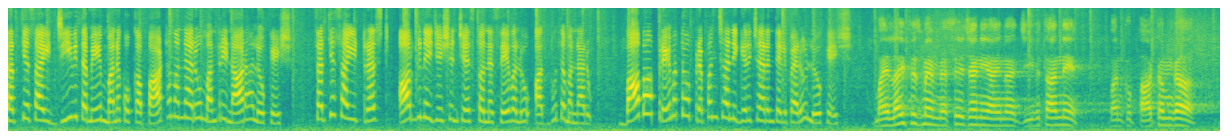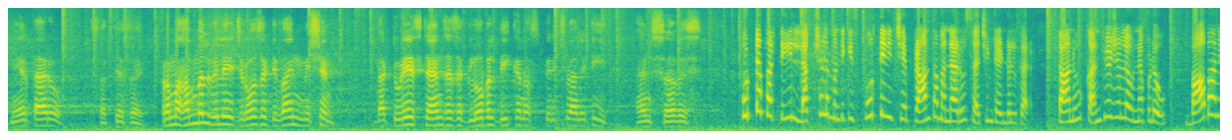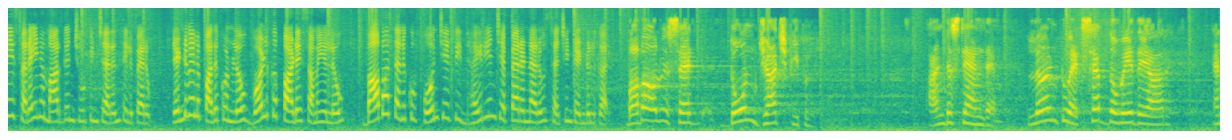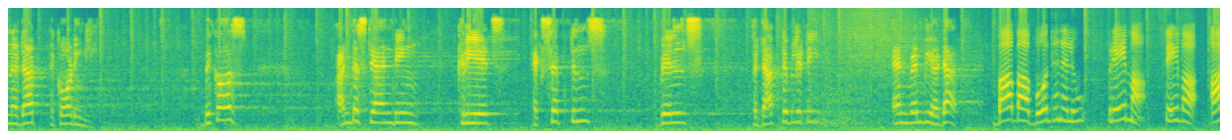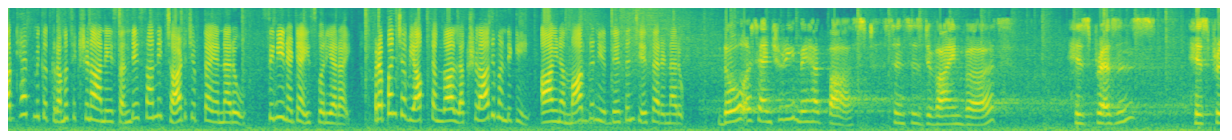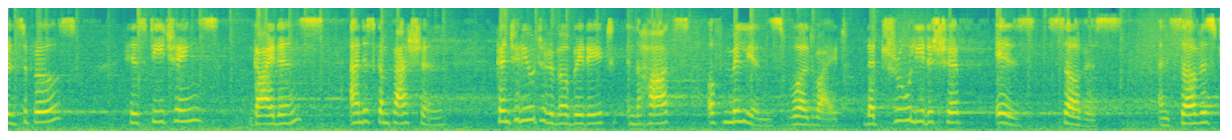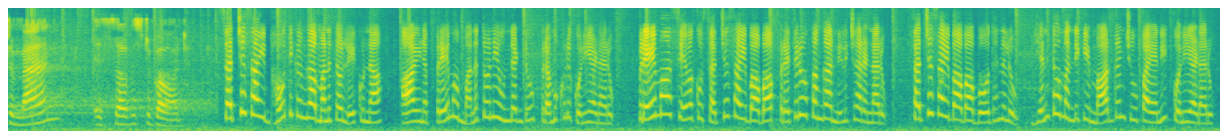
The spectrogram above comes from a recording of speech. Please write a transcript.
సత్యసాయి జీవితమే మనకొక పాఠమన్నారు మంత్రి నారా లోకేష్. సత్యసాయి ట్రస్ట్ ఆర్గనైజేషన్ చేస్తోన్న సేవలు అద్భుతమన్నారు. బాబా ప్రేమతో ప్రపంచాన్ని గెలిచారని తెలిపారు Lokesh. My life is my message అని ఆయన జీవితాన్ని మనకు పాఠంగా నేర్పారు Sathya Sai. From humble village rose a divine machine that today stands as a global beacon of spirituality and service Puttaparthi లక్షల మందికి స్ఫూర్తినిచ్చే ప్రాంతమన్నారు సచిన్ టెండూల్కర్. తాను కన్ఫ్యూజన్లో ఉన్నప్పుడు బాబానే సరైన మార్గం చూపించారని తెలిపారు. రెండు వేల పదకొండులో వరల్డ్ కప్ ఆడే సమయంలో బాబా తనకు ఫోన్ చేసి ధైర్యం చెప్పారన్నారు Sachin Tendulkar. always said, don't judge people, understand them, learn to accept the way they are and adapt accordingly. Because understanding creates acceptance, builds adaptability, and when we adapt, Baba బోధనలు ప్రేమ సేవ ఆధ్యాత్మిక క్రమశిక్షణ అనే సందేశాన్ని చాటి చెప్తాయన్నారు సినీ నటి ఐశ్వర్యారాయ్ ప్రపంచ వ్యాప్తంగా లక్షలాది మందికి ఆయన మార్గనిర్దేశం చేశారన్నారు Though a century may have passed since his divine birth, his presence, his principles, his teachings, guidance, and his compassion continue to reverberate in the hearts of millions worldwide. That true leadership is service, and service to man is service to God. Sathya Sai భౌతికంగా మనతో లేకున్నా ఆయన ప్రేమ మనతోనే ఉందంటూ ప్రముఖులు కొనియాడారు ప్రేమ సేవకు సత్యసాయిబాబా ప్రతిరూపంగా నిలిచారన్నారు సత్యసాయిబాబా బోధనలు ఎంతో మందికి మార్గం చూపాయని కొనియాడారు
